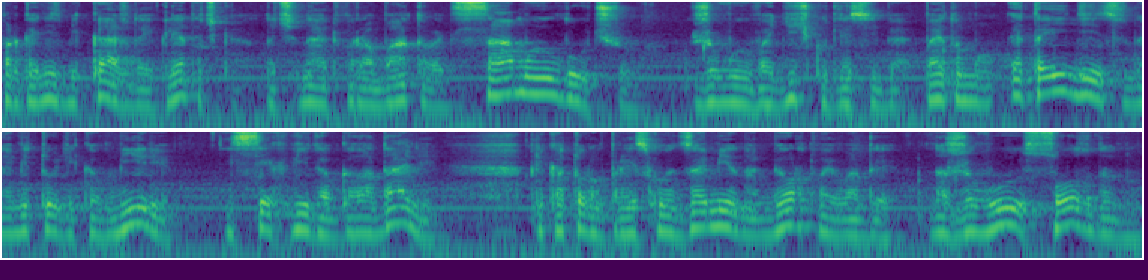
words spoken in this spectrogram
в организме каждая клеточка начинает вырабатывать самую лучшую живую водичку для себя. Поэтому это единственная методика в мире из всех видов голоданий, при котором происходит замена мертвой воды на живую, созданную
